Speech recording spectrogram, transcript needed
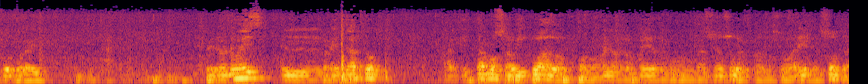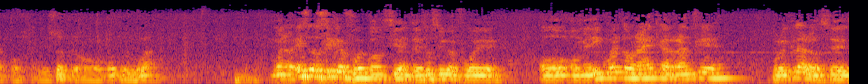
fue por ahí. Pero no es el retrato al que estamos habituados, por lo menos los medios de comunicación, sobre Florencio Varela, es otra cosa, es otro, otro lugar. Bueno, eso sí que fue consciente, eso sí que fue, o me di cuenta una vez que arranqué, porque claro, se,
